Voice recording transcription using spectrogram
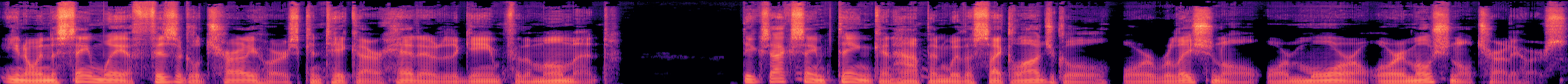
you know, in the same way a physical Charlie horse can take our head out of the game for the moment, the exact same thing can happen with a psychological or relational or moral or emotional Charlie horse.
